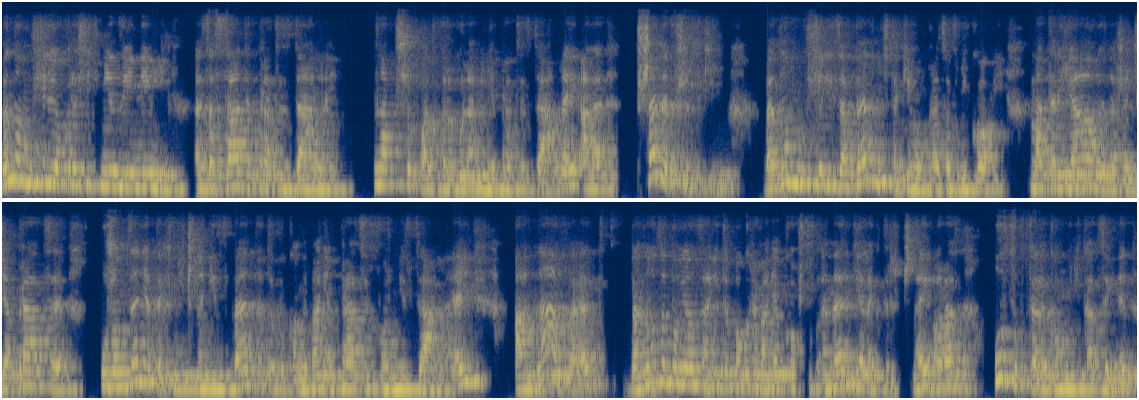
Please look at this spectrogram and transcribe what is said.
będą musieli określić m.in. zasady pracy zdalnej, na przykład w regulaminie pracy zdalnej, ale przede wszystkim będą musieli zapewnić takiemu pracownikowi materiały, narzędzia pracy, urządzenia techniczne niezbędne do wykonywania pracy w formie zdalnej, a nawet będą zobowiązani do pokrywania kosztów energii elektrycznej oraz usług telekomunikacyjnych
